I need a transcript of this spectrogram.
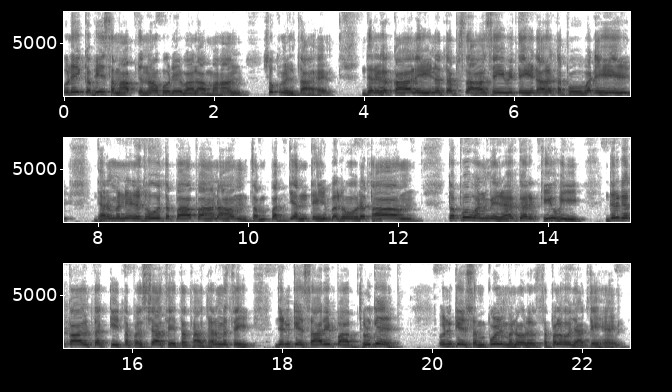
उन्हें कभी समाप्त न होने वाला महान सुख मिलता है। दीर्घ कालीन तपसा सेवित तपोवटे धर्म निर्धोत पापानाम संपद्यंते मनोरथा। तपोवन में रहकर की हुई दीर्घ काल तक की तपस्या से तथा धर्म से जिनके सारे पाप धुल गए, उनके संपूर्ण मनोरथ सफल हो जाते हैं।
